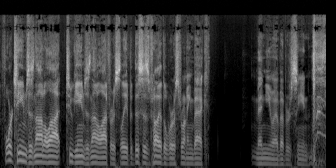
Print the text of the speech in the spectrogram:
Four teams is not a lot. Two games is not a lot for a slate, but this is probably the worst running back menu I've ever seen.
